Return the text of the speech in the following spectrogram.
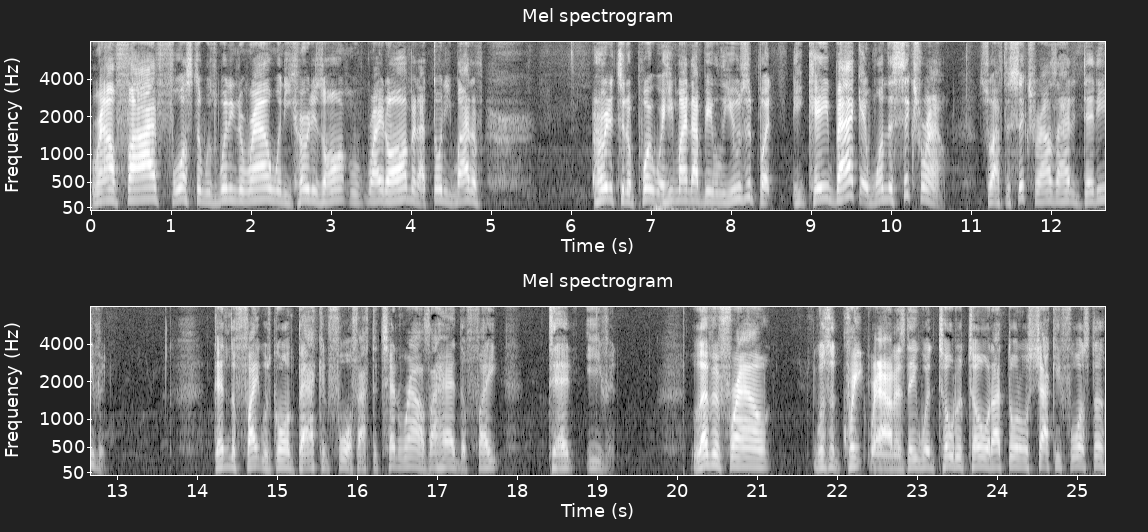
Round five, Foster was winning the round when he hurt his arm, right arm, and I thought he might have hurt it to the point where he might not be able to use it, but he came back and won the sixth round. So after six rounds, I had it dead even. Then the fight was going back and forth. After 10 rounds, I had the fight dead even. 11th round was a great round as they went toe to toe, and I thought it was O'Shaquie Foster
